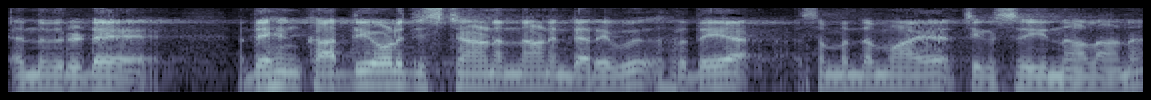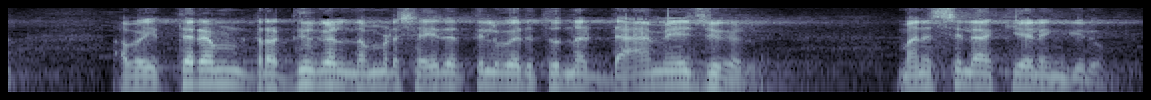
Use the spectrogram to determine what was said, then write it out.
എന്നിവരുടെ അദ്ദേഹം കാർഡിയോളജിസ്റ്റ് ആണെന്നാണ് എന്റെ അറിവ്. ഹൃദയ സംബന്ധമായ ചികിത്സ ചെയ്യുന്ന ആളാണ്. അപ്പോൾ ഇത്തരം ഡ്രഗുകൾ നമ്മുടെ ശരീരത്തിൽ വരുത്തുന്ന ഡാമേജുകൾ മനസ്സിലാക്കിയാലെങ്കിലും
